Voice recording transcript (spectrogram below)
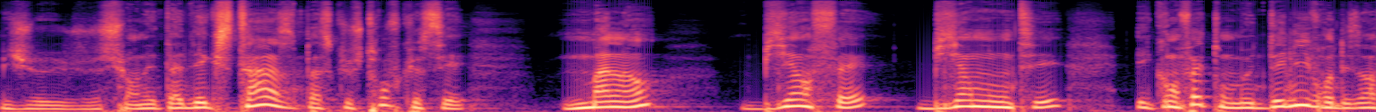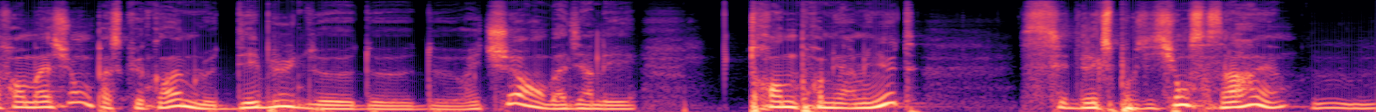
mais je, je suis en état d'extase parce que je trouve que c'est malin, bien fait, bien monté et qu'en fait on me délivre des informations parce que quand même le début de de, de Richer, on va dire les 30 premières minutes, c'est de l'exposition, ça sert à rien. Mhm.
